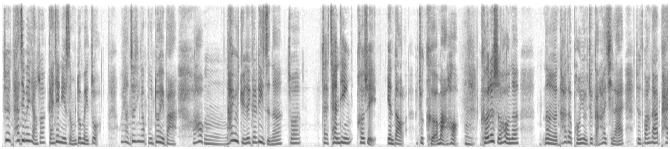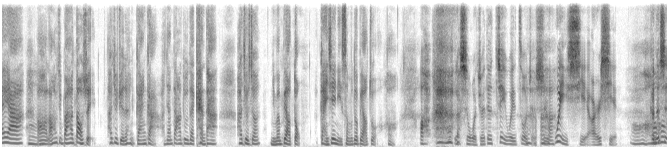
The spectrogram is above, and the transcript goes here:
就是他这边讲说，感谢你什么都没做，我想这应该不对吧？然后，他又举了一个例子呢，说在餐厅喝水咽到了就咳嘛，哈，咳的时候呢，那个他的朋友就赶快起来，就是帮他拍呀，啊，然后就帮他倒水，他就觉得很尴尬，好像大家都在看他，他就说你们不要动，感谢你什么都不要做，哈。啊，老师，我觉得这位作者是 为写而写。哦，可能是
